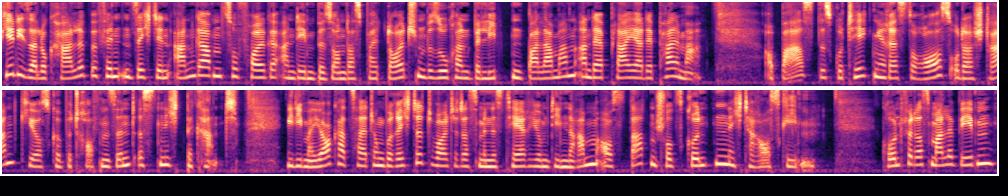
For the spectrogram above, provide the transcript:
Vier dieser Lokale befinden sich den Angaben zufolge an dem besonders bei deutschen Besuchern beliebten Ballermann an der Playa de Palma. Ob Bars, Diskotheken, Restaurants oder Strandkioske betroffen sind, ist nicht bekannt. Wie die Mallorca-Zeitung berichtet, wollte das Ministerium die Namen aus Datenschutzgründen nicht herausgeben. Grund für das Mallebeben?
